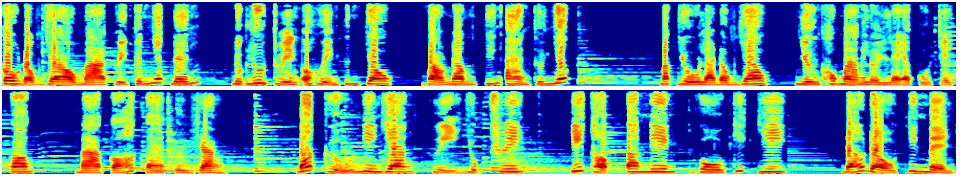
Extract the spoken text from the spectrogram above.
Câu động dao mà Thủy Kính nhắc đến được lưu truyền ở huyện Kinh Châu vào năm Kiến An thứ nhất. Mặc dù là đồng dao nhưng không mang lời lẽ của trẻ con mà có ca từ rằng Bác cửu niên giang thủy dục suy, chí thập tam niên vô kiết di, đáo đầu thiên mệnh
